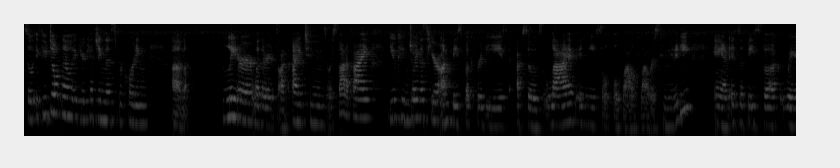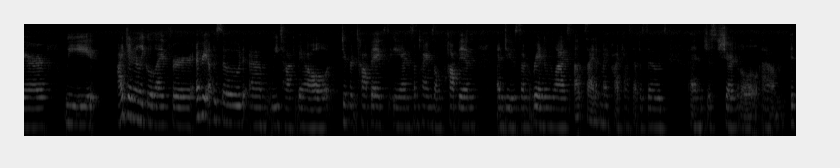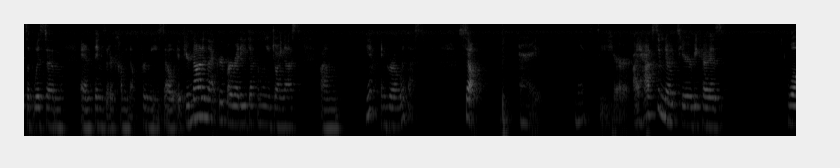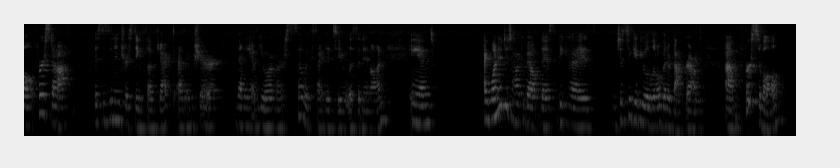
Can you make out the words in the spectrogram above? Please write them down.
So if you don't know if you're catching this recording um, later, whether it's on iTunes or Spotify, you can join us here on Facebook for these episodes live in the Soulful Wildflowers community. And it's a Facebook where we I generally go live for every episode. Um, we talk about different topics, and sometimes I'll pop in and do some random lives outside of my podcast episodes and just share little um, bits of wisdom and things that are coming up for me. So if you're not in that group already, definitely join us. Um, yeah, and grow with us. So, all right, let's see here. I have some notes here because, well, first off, this is an interesting subject, as I'm sure many of you are so excited to listen in on. And I wanted to talk about this because, just to give you a little bit of background, um, first of all,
